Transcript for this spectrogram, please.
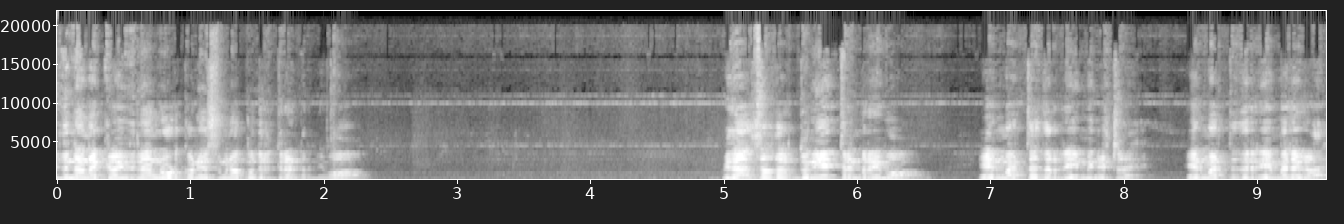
ಇದನ್ನ ಇದನ್ನ ನೋಡ್ಕೊಂಡು ನೀವು ಸುಮ್ಮನೆ ಕುಂದಿರ್ತೀರ ನೀವು? ವಿಧಾನಸೌಧದಲ್ಲಿ ಧ್ವನಿ ಎತ್ತಿರನ್ರಿ ನೀವು? ಏನು ಮಾಡ್ತಾ ಇದ್ರಿ ಮಿನಿಸ್ಟ್ರೇ? ಏನು ಮಾಡ್ತಾ ಇದ್ರಿ ಎಂ ಎಲ್ ಎಗಳೇ?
